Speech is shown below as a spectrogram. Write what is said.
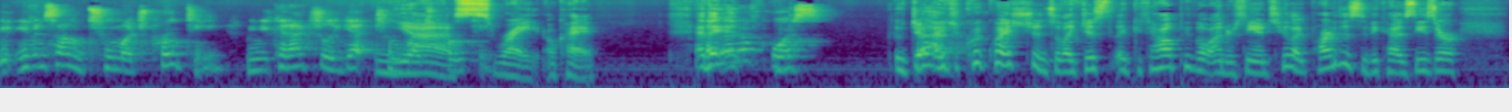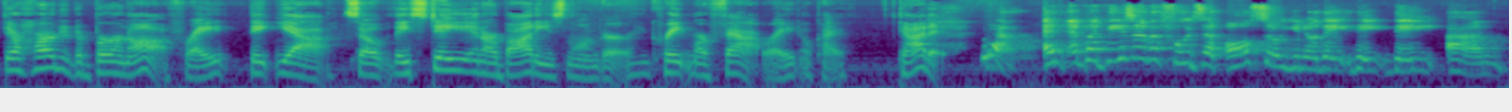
even some too much protein. I mean, you can actually get too yes, much protein. Yes, right. Okay. And, and they, then, of course, a quick question. So, like, just like to help people understand too, like part of this is because these are they're harder to burn off, right? They yeah, so they stay in our bodies longer and create more fat, right? Okay, got it. Yeah, and, and but these are the foods that also you know they they they um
